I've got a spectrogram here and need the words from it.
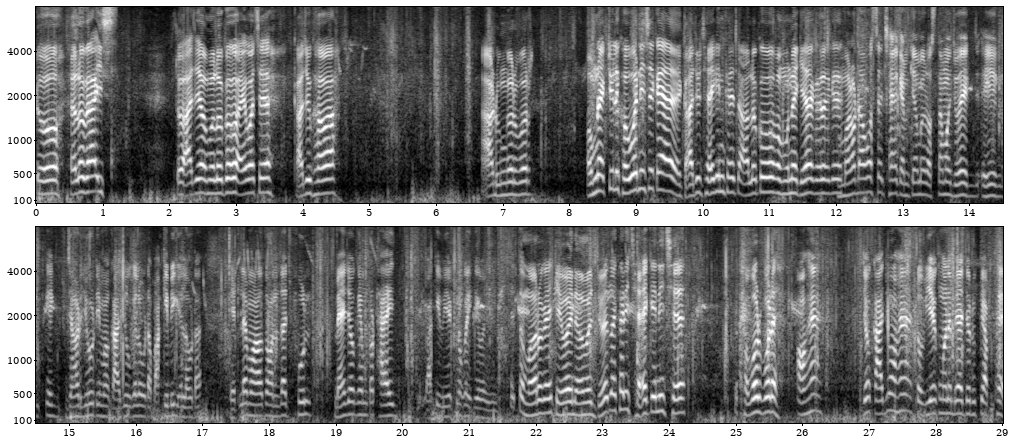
તો હેલો ગાઈસ. તો આજે અમે લોકો આવ્યા છે કાજુ ખાવા. આ ડુંગર પર. અમને એકચ્યુઅલી ખબર નહીં છે કે કાજુ છે કે નહીં ખાય. તો આ લોકો અમને કહ્યા કરે કે? મારો ડાવો છે છે કેમ કે અમે રસ્તામાં જોઈએ એક એક ઝાડ જેવું ટીમાં કાજુ ઉગેલા હતા બાકી બી ગયેલા હતા. એટલે મારો તો અંદાજ ફૂલ મેં જો કેમ તો થાય બાકી વિવેકનો કંઈ કહેવાય નહીં. એ તો મારો કંઈ કહેવાય નહીં. અમે જોઈએ તો ખરી છે કે નહીં છે. તો ખબર પડે. અહે જો કાજુ અહે તો વિવેક મને બે હજાર રૂપિયા આપશે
